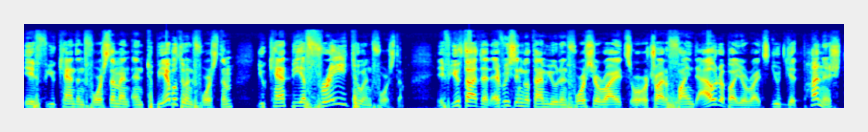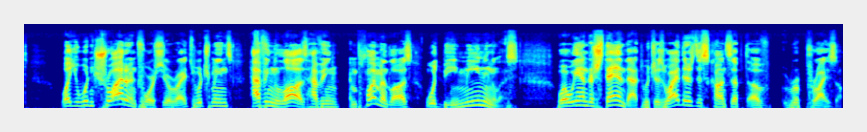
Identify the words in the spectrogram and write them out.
if you can't enforce them. And, and to be able to enforce them, you can't be afraid to enforce them. If you thought that every single time you would enforce your rights or, or try to find out about your rights, you'd get punished, well, you wouldn't try to enforce your rights, which means having laws, having employment laws would be meaningless. Well, we understand that, which is why there's this concept of reprisal.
